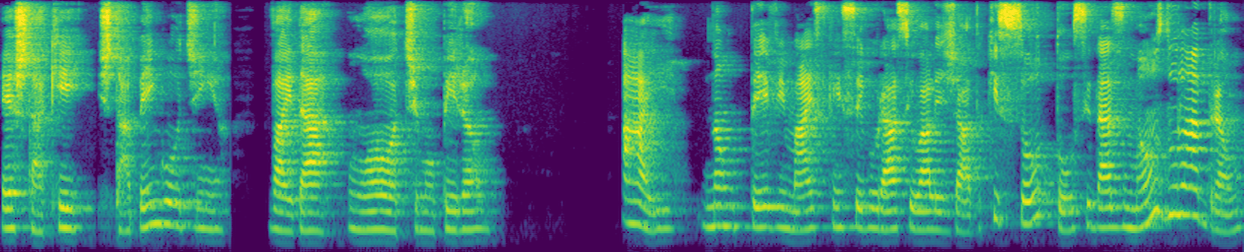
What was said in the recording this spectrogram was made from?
esta aqui está bem gordinha, vai dar um ótimo pirão. Aí não teve mais quem segurasse o aleijado, que soltou-se das mãos do ladrão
